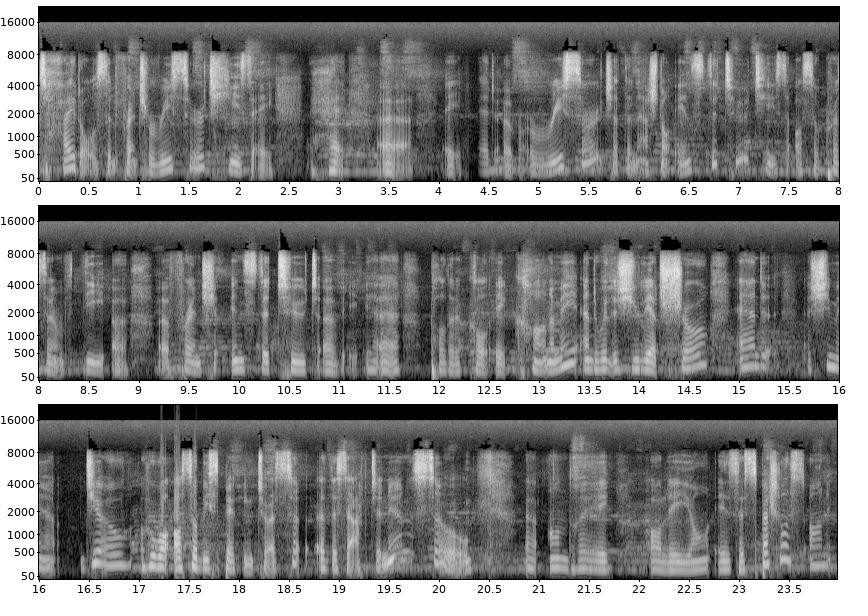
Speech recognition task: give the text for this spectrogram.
titles in French research. He's a uh, a head of research at the National Institute. He's also president of the uh, uh, French Institute of uh, Political Economy, and with Juliette Shaw and Chimère Dio, who will also be speaking to us uh, this afternoon. So, uh, André Orléan is a specialist on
